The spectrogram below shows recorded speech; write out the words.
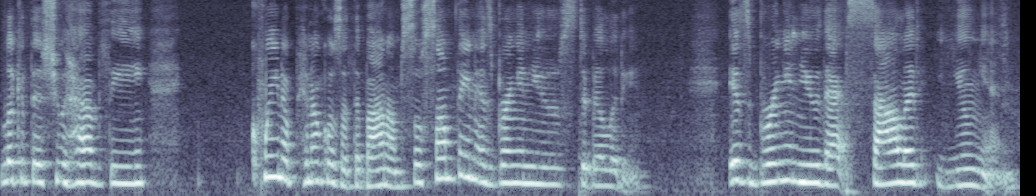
Look at this. You have the Queen of Pentacles at the bottom. So something is bringing you stability. It's bringing you that solid union.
